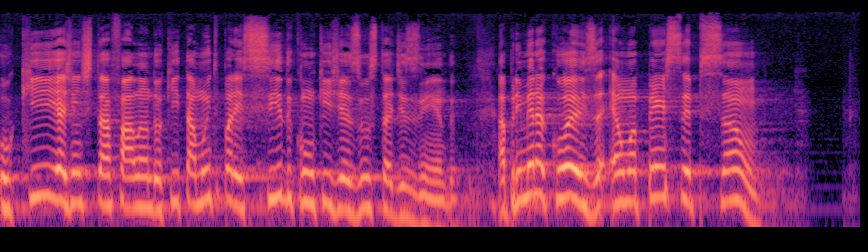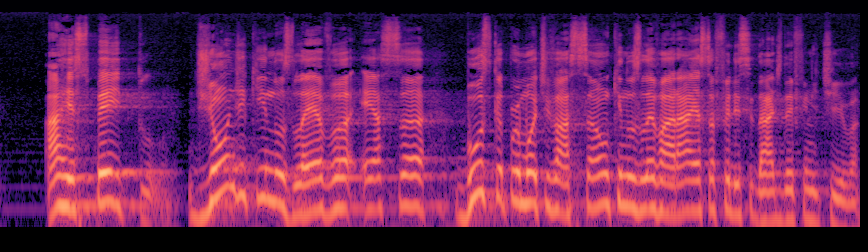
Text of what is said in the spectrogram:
o que a gente está falando aqui está muito parecido com o que Jesus está dizendo. A primeira coisa é uma percepção a respeito de onde que nos leva essa busca por motivação que nos levará a essa felicidade definitiva.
